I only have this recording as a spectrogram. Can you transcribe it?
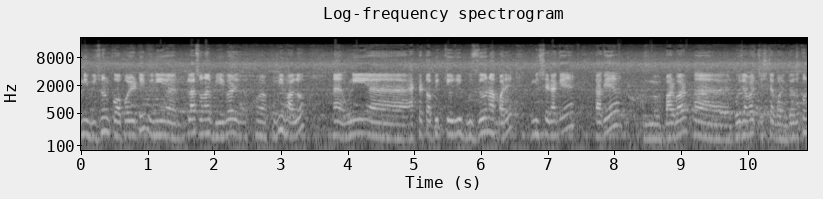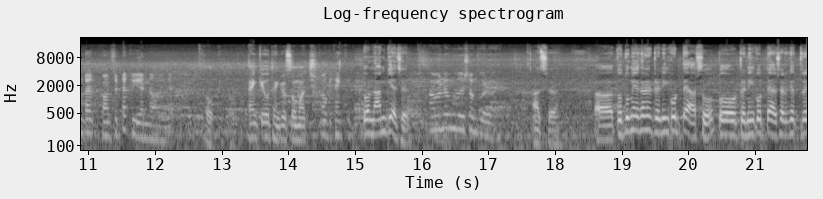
উনি ভীষণ কোঅপারেটিভ উনি প্লাস ওনার বিহেভিয়ার খুবই ভালো। হ্যাঁ উনি একটা টপিক কেউ যদি বুঝতেও না পারে উনি সেটাকে তাকে বারবার বোঝাবার চেষ্টা করেন যতক্ষণ তার কনসেপ্টটা ক্লিয়ার না হয়ে যায়। Okay thank you thank you so much okay thank you তোর নাম কি আছে? আমার নাম উদয় শঙ্কর রায়। আচ্ছা। তো তুমি এখানে ট্রেনিং করতে আসো তো ট্রেনিং করতে আসার ক্ষেত্রে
